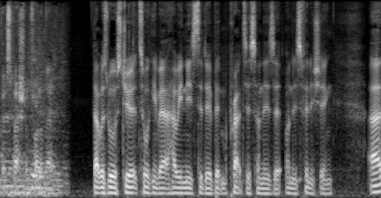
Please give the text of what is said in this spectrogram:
bit special in front of them. That was Will Stuart talking about how he needs to do a bit more practice on his uh, on his finishing. Uh,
